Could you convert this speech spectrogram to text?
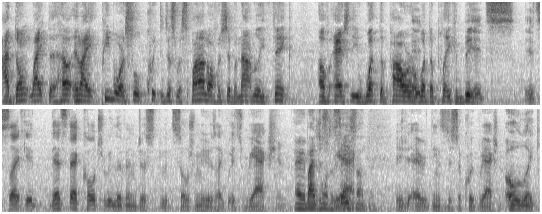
I don't like the hell and like people are so quick to just respond off of shit but not really think of actually what the power or what the play can be. It's it's like it. That's that culture we live in. Just with social media, it's like it's reaction. Everybody just wants to say something. Everything's just a quick reaction. Oh, like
